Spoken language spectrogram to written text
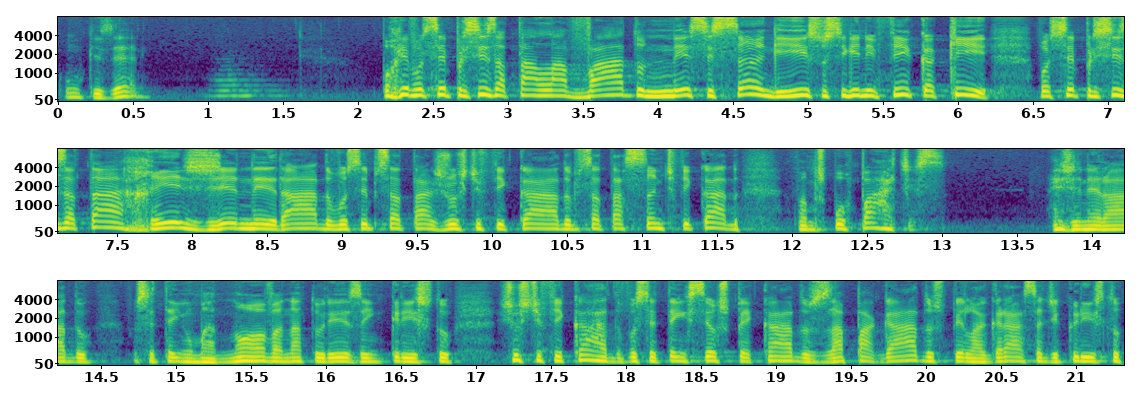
como quiserem. Porque você precisa estar lavado nesse sangue, e isso significa que você precisa estar regenerado, você precisa estar justificado, precisa estar santificado. Vamos por partes. Regenerado, você tem uma nova natureza em Cristo. Justificado, você tem seus pecados apagados pela graça de Cristo.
